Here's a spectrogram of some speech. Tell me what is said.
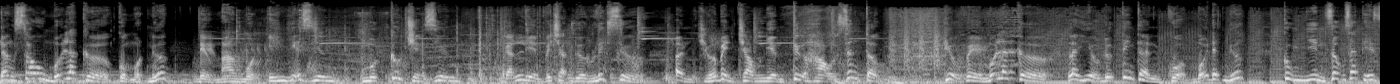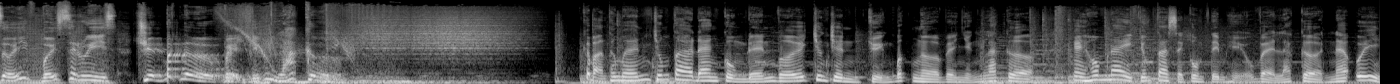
Đằng sau mỗi lá cờ của một nước đều mang một ý nghĩa riêng, một câu chuyện riêng, gắn liền với chặng đường lịch sử, ẩn chứa bên trong niềm tự hào dân tộc. Hiểu về mỗi lá cờ là hiểu được tinh thần của mỗi đất nước, cùng nhìn rộng rãi thế giới với series Chuyện bất ngờ về những lá cờ. Các bạn thân mến, chúng ta đang cùng đến với chương trình Chuyện bất ngờ về những lá cờ. Ngày hôm nay chúng ta sẽ cùng tìm hiểu về lá cờ Na Uy.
